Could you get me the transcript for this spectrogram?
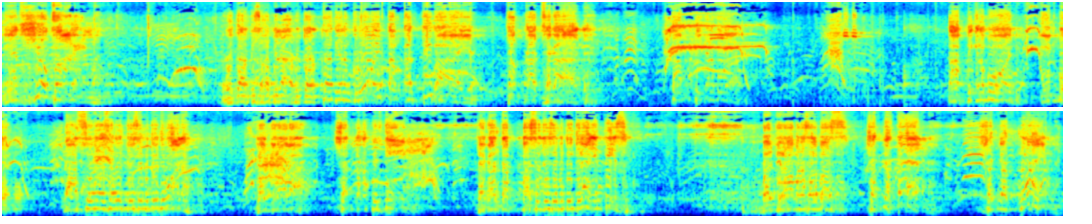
It's showtime. Ricarte sa kabila. Ricarte ng Gruit. Tangkad tibay. Tangkad sagad. Tapi ka na board. Tapi ka na board. Imbok. Nasunod sa red number 21. Valderrama. Shot na ka 15. Daganta basta jersey number 29. Intis. Valderrama na sa labas. Shot na 10. Shot na 9.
